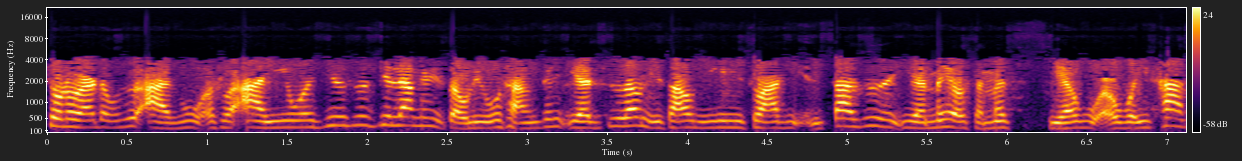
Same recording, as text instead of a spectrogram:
售楼员都是安抚我说阿姨，我就是尽量给你走流程，跟也知道你着急，给你抓紧，但是也没有什么结果。我一看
